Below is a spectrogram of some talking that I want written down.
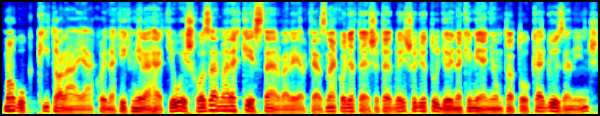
maguk kitalálják, hogy nekik mi lehet jó, és hozzád már egy kész tervel érkeznek, hogy a te esetedben is, hogy ő tudja, hogy neki milyen nyomtató kell, gőze nincs,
